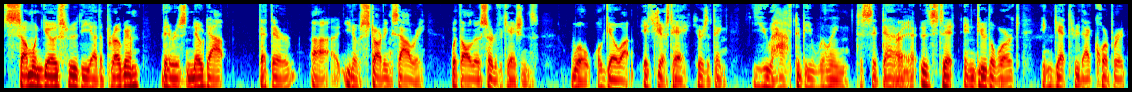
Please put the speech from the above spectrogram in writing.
someone goes through the uh, the program, there is no doubt that their uh, you know starting salary with all those certifications will, will go up. It's just, hey, here's the thing. You have to be willing to sit down, right. and sit and do the work and get through that corporate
